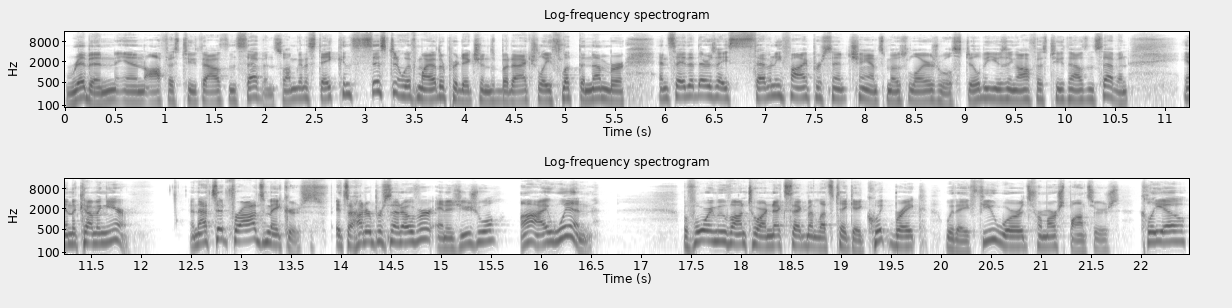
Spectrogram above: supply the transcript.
ribbon in Office 2007. So I'm going to stay consistent with my other predictions, but actually flip the number and say that there's a 75% chance most lawyers will still be using Office 2007 in the coming year. And that's it for odds makers. It's 100% over, and as usual, I win. Before we move on to our next segment, let's take a quick break with a few words from our sponsors Clio,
